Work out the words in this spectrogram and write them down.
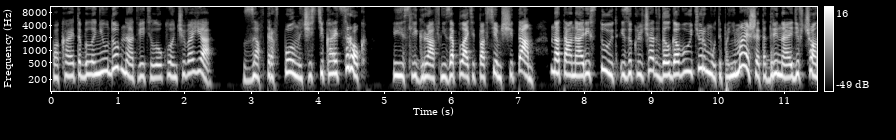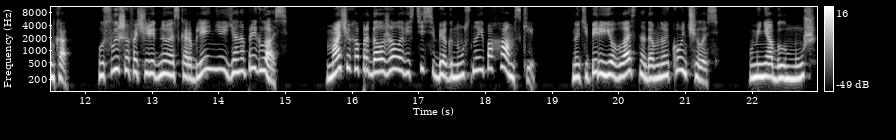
«Пока это было неудобно», — ответила уклончиво я. «Завтра в полночь истекает срок. Если граф не заплатит по всем счетам, Натана арестуют и заключат в долговую тюрьму. Ты понимаешь это, дряная девчонка?» Услышав очередное оскорбление, я напряглась. Мачеха продолжала вести себя гнусно и по-хамски. Но теперь ее власть надо мной кончилась. У меня был муж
